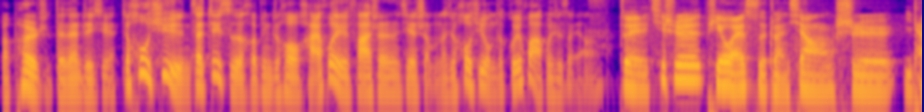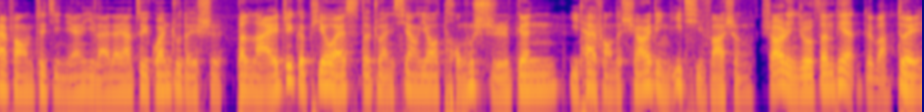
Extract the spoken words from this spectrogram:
purge 等等这些，就后续在这次合并之后还会发生些什么呢？就后续我们的规划会是怎样？对，其实 POS 转向是以太坊这几年以来大家最关注的是，本来这个 POS 的转向要同时跟以太坊的 sharding 一起发生，sharding 就是分片，对吧？对，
